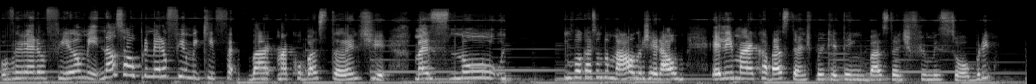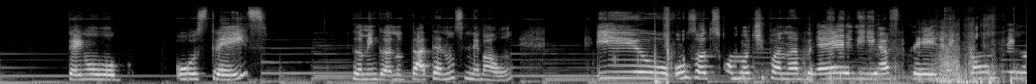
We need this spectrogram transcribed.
o primeiro filme, não só o primeiro filme que mar- marcou bastante, mas no Invocação do Mal, no geral, ele marca bastante, porque tem bastante filmes sobre. Tem o, os três, se não me engano, tá até no cinema 1. E o- os outros, como tipo Annabelle e a Freira. Então tem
